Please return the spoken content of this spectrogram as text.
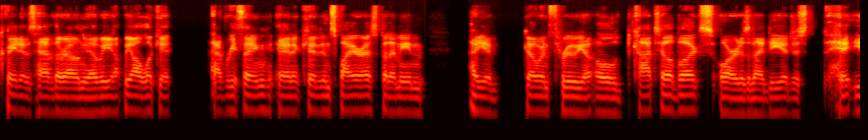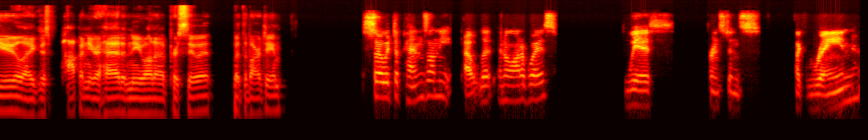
creatives have their own, you know, we we all look at everything and it could inspire us, but I mean, are you going through your old cocktail books or does an idea just hit you like just pop into your head and you want to pursue it with the bar team? So it depends on the outlet in a lot of ways. With, for instance, like Reign,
